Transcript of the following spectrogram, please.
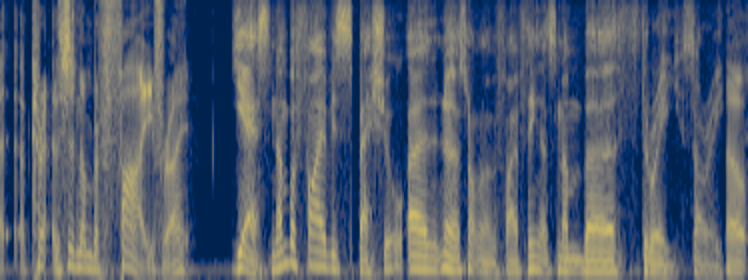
uh, correct. This is number five, right? Yes, number five is special. Uh, no, that's not number five. I think that's number three. Sorry. Oh,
